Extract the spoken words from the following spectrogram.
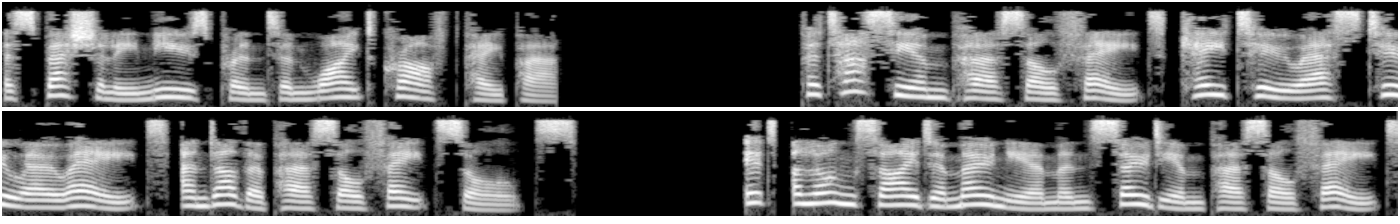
especially newsprint and white kraft paper. Potassium persulfate K2S2O8 and other persulfate salts. It, alongside ammonium and sodium persulfate,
